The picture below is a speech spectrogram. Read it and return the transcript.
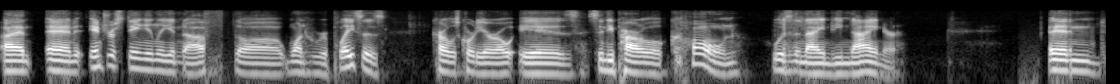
And and interestingly enough, the one who replaces Carlos Cordeiro is Cindy Parlow Cone, who was the 99er. And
